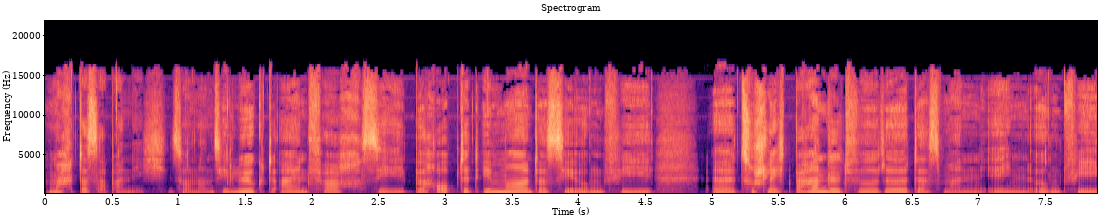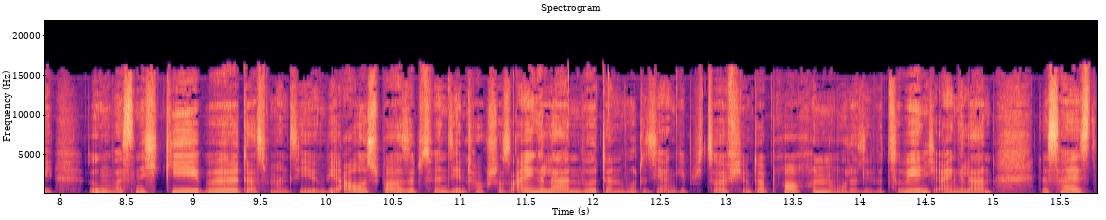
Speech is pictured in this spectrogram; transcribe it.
macht das aber nicht, sondern sie lügt einfach. Sie behauptet immer, dass sie irgendwie äh, zu schlecht behandelt würde, dass man ihnen irgendwie irgendwas nicht gebe, dass man sie irgendwie ausspare. Selbst wenn sie in Talkshows eingeladen wird, dann wurde sie angeblich zu häufig unterbrochen oder sie wird zu wenig eingeladen. Das heißt,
